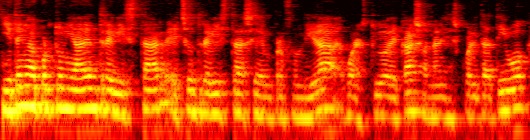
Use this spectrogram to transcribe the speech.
y he tenido la oportunidad de entrevistar, he hecho entrevistas en profundidad, bueno, estudio de caso, análisis cualitativo,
